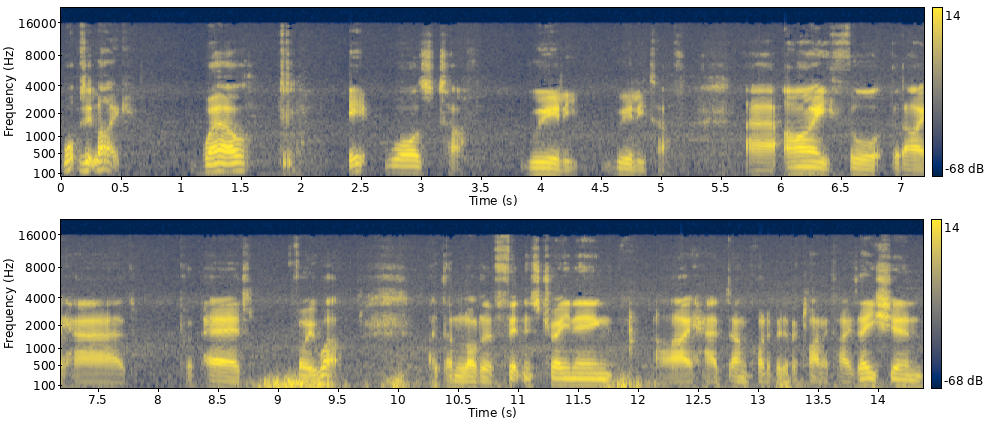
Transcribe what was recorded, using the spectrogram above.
what was it like? Well, it was tough, really, really tough. Uh, I thought that I had prepared very well. I'd done a lot of fitness training, I had done quite a bit of acclimatization,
